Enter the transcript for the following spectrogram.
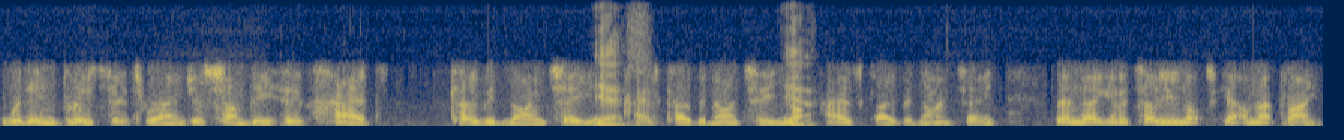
within Bluetooth range of somebody who had COVID nineteen, Yes. had COVID nineteen, Yeah. not has COVID nineteen, then they're going to tell you not to get on that plane.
